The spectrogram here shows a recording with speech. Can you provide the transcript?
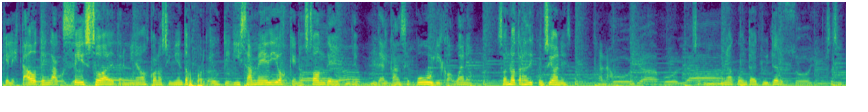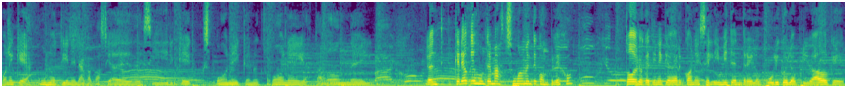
que el Estado tenga acceso a determinados conocimientos porque utiliza medios que no son de, de- alcance público. Bueno, son otras discusiones. No, no. Una cuenta de Twitter se supone que uno tiene la capacidad de decidir qué expone y qué no expone y hasta dónde. y- creo que es un tema sumamente complejo. Todo lo que tiene que ver con ese límite entre lo público y lo privado que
